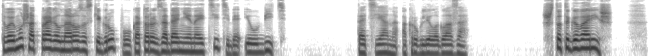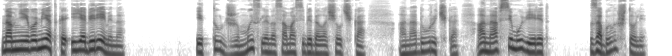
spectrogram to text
Твой муж отправил на розыски группу, у которых задание найти тебя и убить. Татьяна округлила глаза. «Что ты говоришь? На мне его метка, и я беременна». И тут же мысленно сама себе дала щелчка. Она дурочка, она всему верит. Забыла, что ли?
